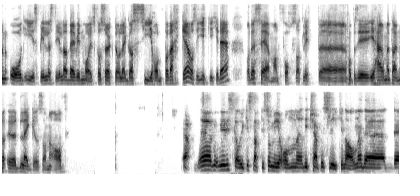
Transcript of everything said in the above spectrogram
men òg i spillestil. Da David Moyes forsøkte å legge si hånd på verket, og så gikk ikke det. Og det ser man fortsatt litt eh, jeg, i hermetegn og ødeleggelsene av. Ja, eh, Vi skal jo ikke snakke så mye om eh, de Champions League-finalene. Det, det,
